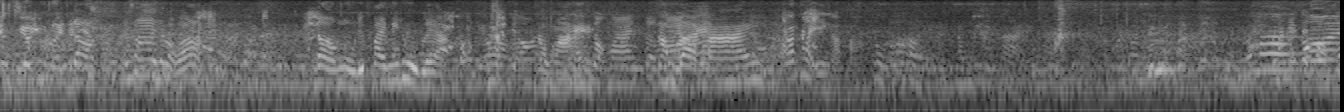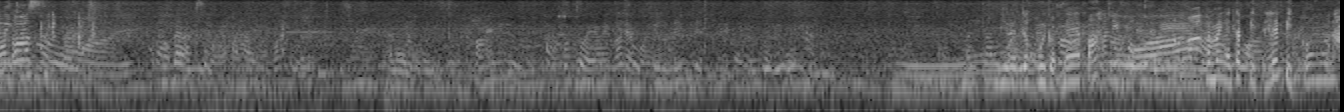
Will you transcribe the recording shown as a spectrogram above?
ยังเฟี้ยวอยู่เลยนะดอกไม่ใช่จะบอกว่า ดอกหนูที่ไปไม่ถูกเลยอะ ดอกไม้ ดอกไม้ดอกไม้ก็ถ่ายเองเหรอะคะน้องบีถ่ายโอ้ยนี่ก็สวยอะไรเหรอมีอะไรจะคุยกับแม่ปะถ้าไม่งั้นจะปิดให้ปิดกล้องแล้วนะ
